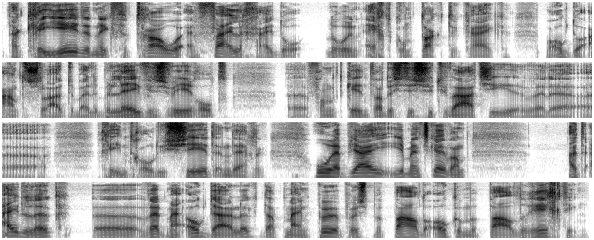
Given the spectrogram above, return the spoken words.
daar creëerde ik vertrouwen en veiligheid door, door in echt contact te kijken. Maar ook door aan te sluiten bij de belevingswereld uh, van het kind. Wat is de situatie? We werden uh, geïntroduceerd en dergelijke. Hoe heb jij je mensen gekeken? Want uiteindelijk werd mij ook duidelijk dat mijn purpose bepaalde ook een bepaalde richting.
